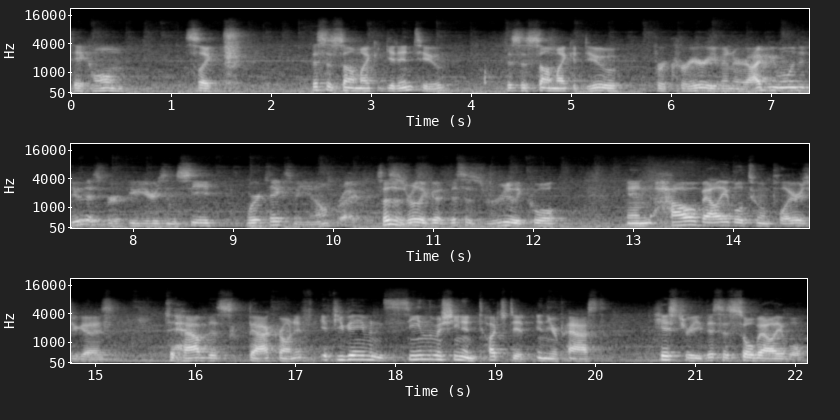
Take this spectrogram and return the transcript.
take home, it's like, pff, this is something I could get into. This is something I could do for a career even, or I'd be willing to do this for a few years and see where it takes me, you know? Right. So this is really good. This is really cool. And how valuable to employers, you guys, to have this background. If, if you've even seen the machine and touched it in your past history, this is so valuable.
